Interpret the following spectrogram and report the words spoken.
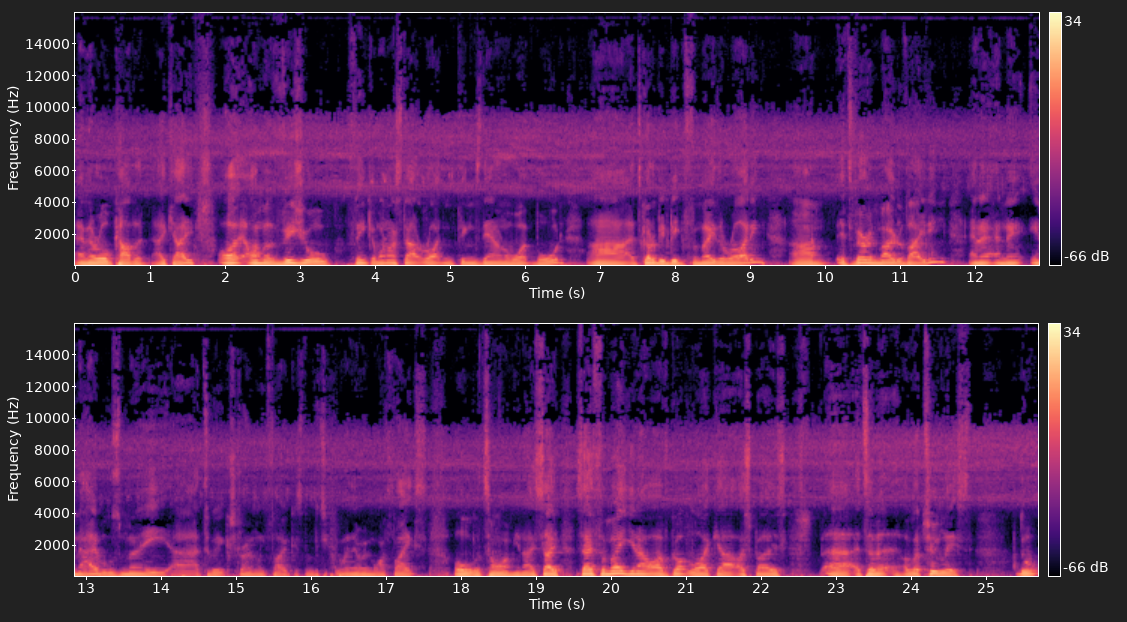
and they're all covered. Okay. I, I'm a visual thinker. When I start writing things down on a whiteboard, uh, it's got to be big for me, the writing. Um, it's very motivating and, and it enables me uh, to be extremely focused, and particularly when they're in my face all the time, you know. So, so for me, you know, I've got like uh, I suppose uh, it's a I've got two lists. The,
